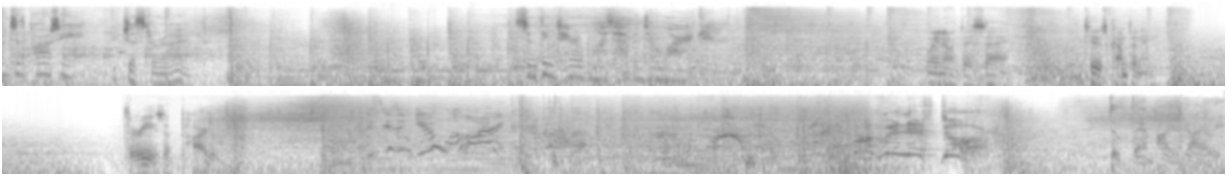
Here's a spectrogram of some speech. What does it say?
happened to the party? It just arrived. Something terrible has happened to Alaric. We know what they say. Two's company. Three's a party. This isn't you, Alaric! Open this door! The Vampire Diaries.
